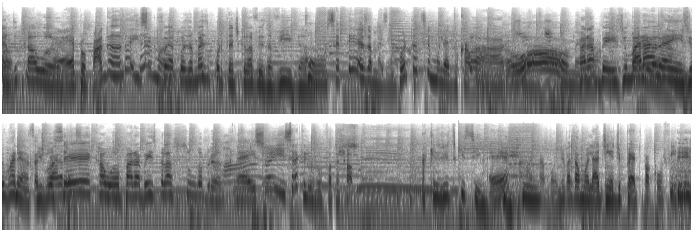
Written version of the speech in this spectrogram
Cauã. do Cauã. É propaganda isso, Será que mano. foi a coisa mais importante que ela fez na vida? Com certeza, mas é importante ser mulher do Cauã. Claro, Ô, gente. Parabéns, viu, Mariana? Parabéns, viu, Mariana? Tá E parabéns. você, Cauã, parabéns pela sunga branca. É isso aí. Será que ele usou Photoshop? Acredito que sim. É? Ah, tá bom. A gente vai dar uma olhadinha de perto pra conferir.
